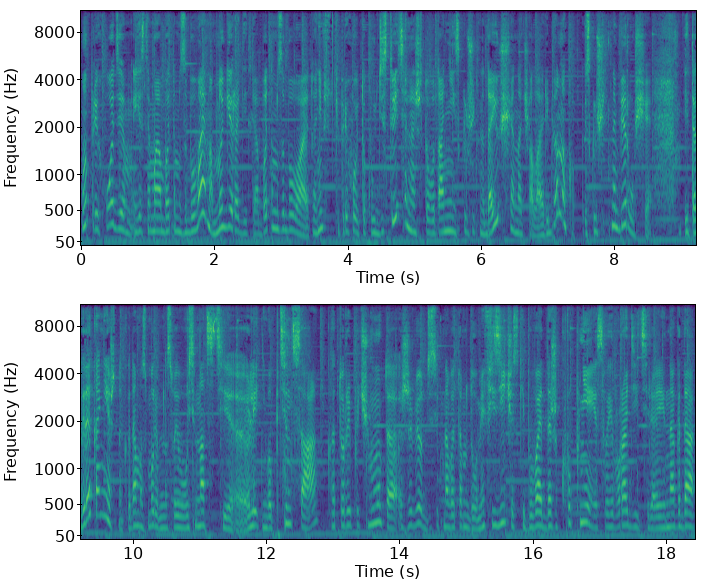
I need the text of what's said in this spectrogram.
мы приходим, если мы об этом забываем, а многие родители об этом забывают, они все-таки приходят в такую действительность, что вот они исключительно дающие начало, а ребенок исключительно берущие. И тогда, конечно, когда мы смотрим на своего 18-летнего птенца, который почему-то живет действительно в этом доме, физически бывает даже крупнее своего родителя, иногда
